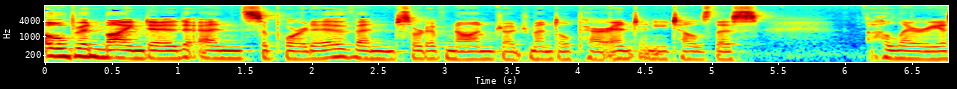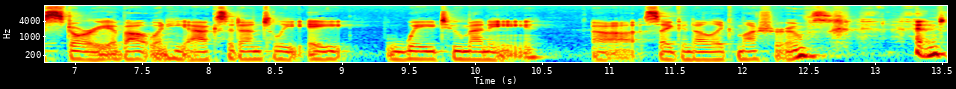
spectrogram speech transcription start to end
open minded and supportive and sort of non judgmental parent. And he tells this hilarious story about when he accidentally ate way too many uh, psychedelic mushrooms and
